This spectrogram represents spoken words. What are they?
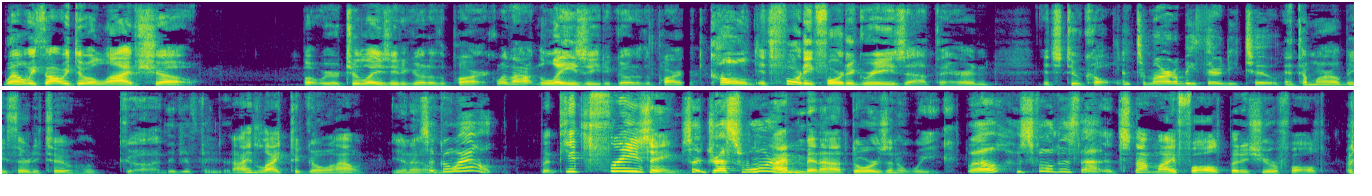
Well, we thought we'd do a live show, but we were too lazy to go to the park. Well, not lazy to go to the park. Cold. It's 44 degrees out there, and it's too cold. and tomorrow it'll be 32. And tomorrow will be 32. Oh, God. Move your finger. I'd like to go out, you know. So go out. But it's freezing. So dress warm. I haven't been outdoors in a week. Well, whose fault is that? It's not my fault, but it's your fault.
